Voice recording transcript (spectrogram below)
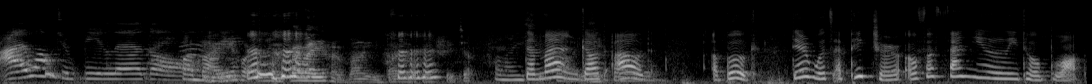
I want to be little. The man got out a book. There was a picture of a funny little blob.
